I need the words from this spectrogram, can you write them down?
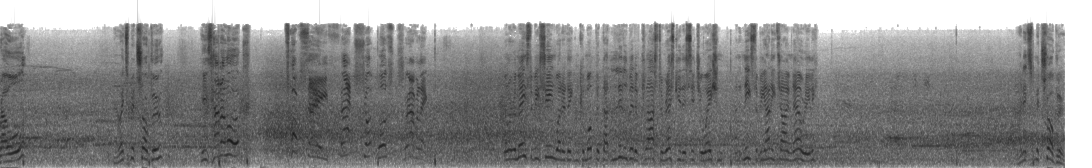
Raul. Now it's Mitroglou. He's had a look. Top save! That shot was travelling. Well, it remains to be seen whether they can come up with that little bit of class to rescue this situation, and it needs to be any time now, really. And it's Mitroglou.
